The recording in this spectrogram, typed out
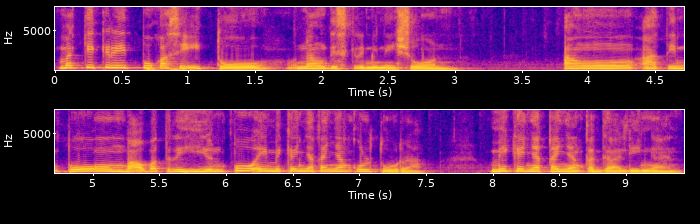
magkikreate po kasi ito ng discrimination. Ang ating pong bawat rehiyon po ay may kanya-kanyang kultura. May kanya-kanyang kagalingan.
